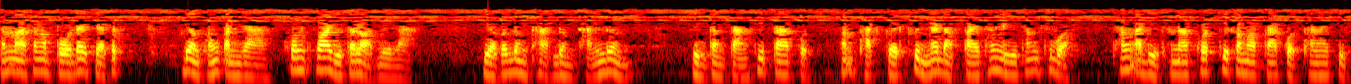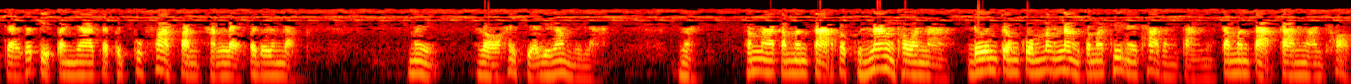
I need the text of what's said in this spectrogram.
สัมมาสังกัปรได้แก่ เรื่องของปัญญาค้นคว้าอยู่ตลอดเวลา เกี่ยวกับเรื่องธาตุเรื่องขันเรื่องสิ่งต่างๆ ที่ปรากฏสัมผัสเกิดขึ้นระดับไปทั้งดีทั้งชั่วทั้งอดีตอนาคตที่เข้ามาปรากฏภายในจิตใจสติปัญญาจะเป็นผู้ฟาดฟันหันแหลกไปโดยลำดับไม่รอให้เสียเวลาเวลานะธรรมากรรมันตะก็คือนั่งภาวนา เดินจงกรมบ้างนั่งสมาธิในท่าต่างๆเนี่ยกรรมันตะการงานชอบ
